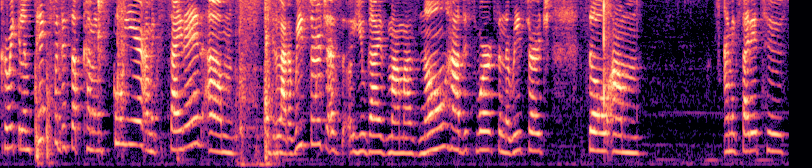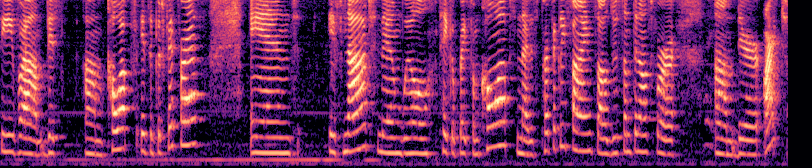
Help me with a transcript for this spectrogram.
curriculum picks for this upcoming school year. I'm excited. Um, I did a lot of research as you guys mamas know how this works and the research. So um, I'm excited to see if um, this um, co-op is a good fit for us. And if not, then we'll take a break from co-ops and that is perfectly fine. So I'll do something else for um, their art.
